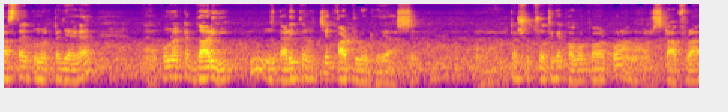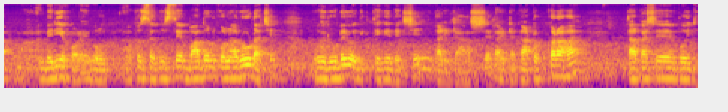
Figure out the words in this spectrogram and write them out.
রাস্তায় কোনো একটা জায়গায় কোনো একটা গাড়ি গাড়িতে হচ্ছে কাট লোড হয়ে আসছে। একটা সূত্র থেকে খবর পাওয়ার পর আমার স্টাফরা বেরিয়ে পড়ে এবং খুঁজতে খুঁজতে বাদলকোনা রোড আছে। ওই রোডের ওই দিক থেকে দেখছে গাড়িটা আসছে গাড়িটাকে আটক করা হয়। তার কাছে বৈধ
